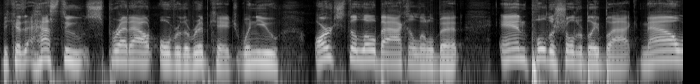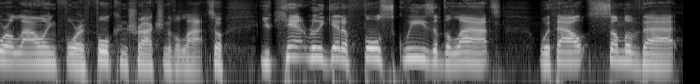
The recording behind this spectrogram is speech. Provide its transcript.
because it has to spread out over the rib cage. When you arch the low back a little bit and pull the shoulder blade back, now we're allowing for a full contraction of the lat. So you can't really get a full squeeze of the lats without some of that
